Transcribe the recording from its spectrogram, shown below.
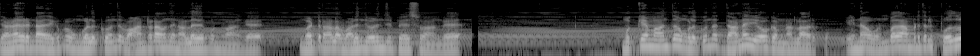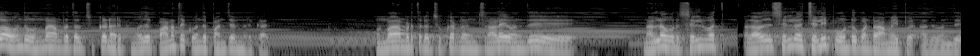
ஜனவரி ரெண்டாவதுக்கப்புறம் அப்புறம் உங்களுக்கு வந்து வாண்டடாக வந்து நல்லது பண்ணுவாங்க. உங்கள்கிட்ட நல்லா வளைஞ்சு வளைஞ்சு பேசுவாங்க. முக்கியமாக வந்து உங்களுக்கு வந்து தன யோகம் நல்லாயிருக்கும். ஏன்னா ஒன்பதாம் இடத்துல பொதுவாக வந்து ஒன்பதாம் இடத்துல சுக்கரன் இருக்கும்போது பணத்துக்கு வந்து பஞ்சம் இருக்காது. ஒன்பதாம் இடத்துல சுக்கரன் இருந்துச்சுனாலே வந்து நல்ல ஒரு செல்வ அதாவது செல்வ செழிப்பு உண்டு பண்ணுற அமைப்பு அது வந்து.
